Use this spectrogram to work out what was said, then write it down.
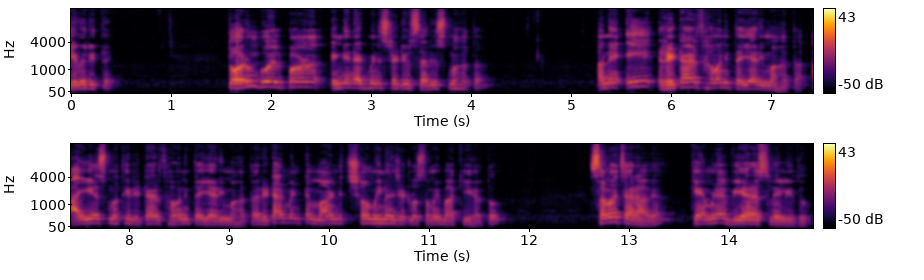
કેવી રીતે? તો અરુણ ગોયલ પણ ઇન્ડિયન એડમિનિસ્ટ્રેટિવ સર્વિસમાં હતા અને એ રિટાયર થવાની તૈયારીમાં હતા. આઈએએસમાંથી રિટાયર થવાની તૈયારીમાં હતા. રિટાયરમેન્ટને માંડ છ મહિના જેટલો સમય બાકી હતો. સમાચાર આવ્યા કે એમણે વીઆરએસ લઈ લીધું.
